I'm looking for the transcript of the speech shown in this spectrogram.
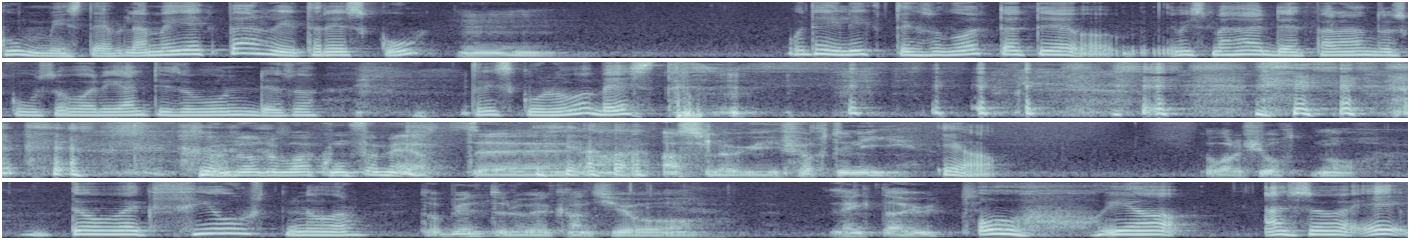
gummistøvler. Men jeg gikk bare i tresko. Mm. Og de likte jeg så godt at det, hvis vi hadde et par andre sko, så var de alltid så vonde. Så treskoene var best. Men når du var konfirmert, eh, Aslaug, i 49, ja. da var du 14 år. Da var jeg 14 år. Da begynte du vel kanskje å lengte ut? Åh, ja. Altså, jeg,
